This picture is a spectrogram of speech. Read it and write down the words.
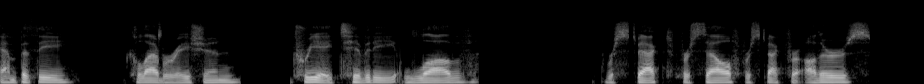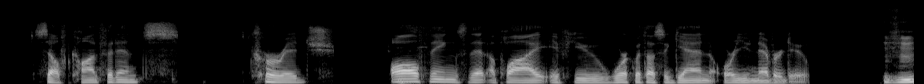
Empathy, collaboration, creativity, love, respect for self, respect for others, self confidence, courage, all things that apply if you work with us again or you never do. Mm-hmm.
